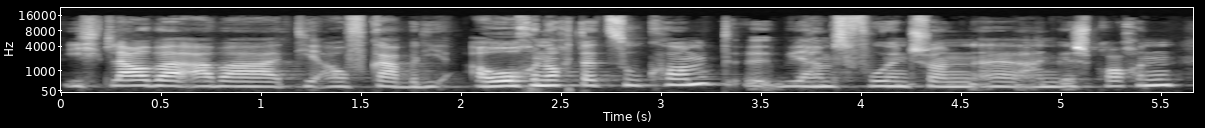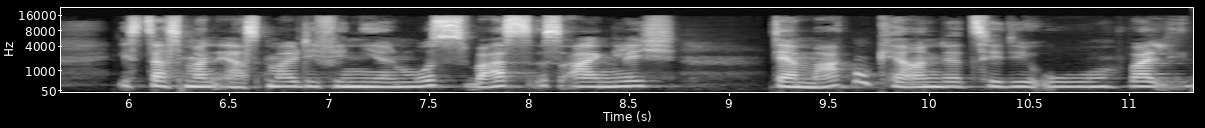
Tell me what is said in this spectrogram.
Ich glaube aber, die Aufgabe, die auch noch dazu kommt, äh, wir haben es vorhin schon äh, angesprochen, ist, dass man erstmal definieren muss, was ist eigentlich der Markenkern der CDU? Weil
